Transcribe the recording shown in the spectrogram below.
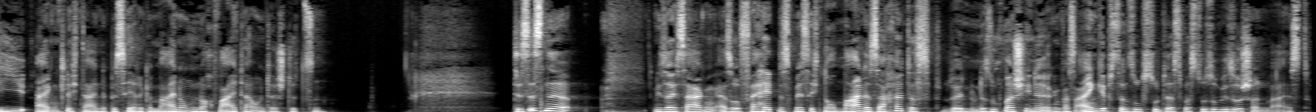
die eigentlich deine bisherige Meinung noch weiter unterstützen. Das ist eine wie soll ich sagen, also verhältnismäßig normale Sache, dass wenn du eine Suchmaschine irgendwas eingibst, dann suchst du das, was du sowieso schon weißt.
